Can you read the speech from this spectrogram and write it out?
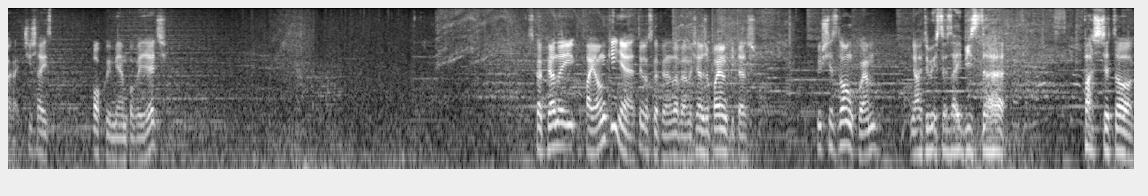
Okej, cisza i spokój miałem powiedzieć. Skorpiony i pająki? Nie, tylko skorpiony, dobra, myślałem, że pająki też. Już się zląkłem. Ale tu miejsce zajebiste! Patrzcie to!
